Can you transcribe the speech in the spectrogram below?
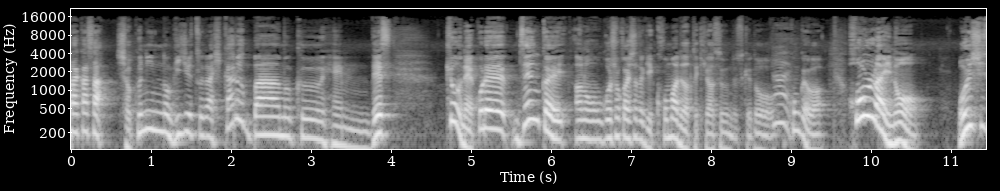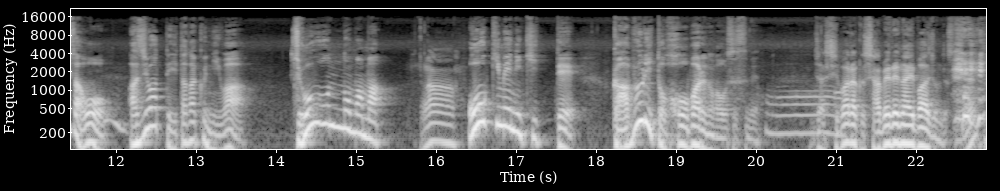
らかさ、職人の技術が光るバームクーヘンです。今日ね、これ、前回、あの、ご紹介した時、ここまでだった気がするんですけど、はい今回は、本来の美味しさを味わっていただくには、常温のまま、あ大きめに切って、ガブリと頬張るのがおすすめ。ーじゃあしばらく喋れないバージョンですね。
